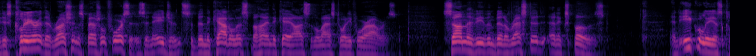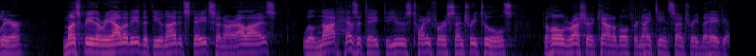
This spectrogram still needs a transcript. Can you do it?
It is clear that Russian special forces and agents have been the catalysts behind the chaos of the last 24 hours. Some have even been arrested and exposed. And equally as clear must be the reality that the United States and our allies will not hesitate to use 21st century tools to hold Russia accountable for 19th century behavior.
